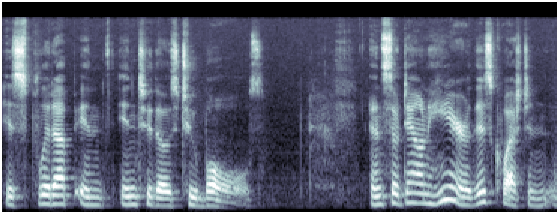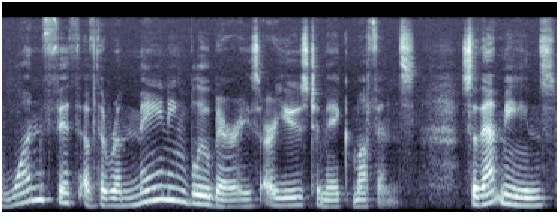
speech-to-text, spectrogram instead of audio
is split up in, into those two bowls. And so down here, this question, one fifth of the remaining blueberries are used to make muffins. So that means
